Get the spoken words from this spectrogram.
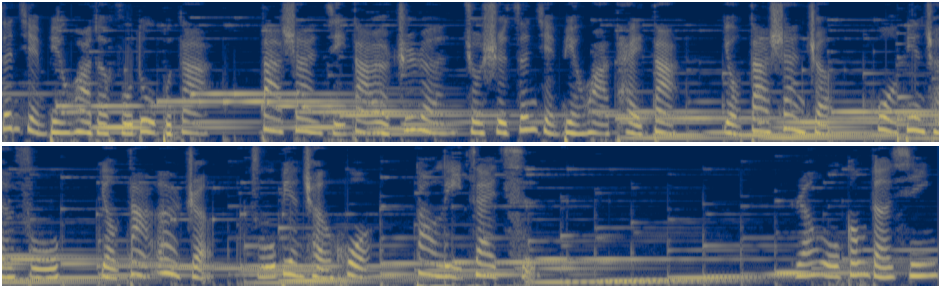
增减变化的幅度不大。大善及大恶之人，就是增减变化太大。有大善者，或变成福；有大恶者，福变成祸。道理在此。人无功德心，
